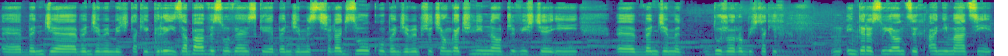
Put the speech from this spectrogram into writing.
e, będzie, będziemy mieć takie gry i zabawy słowiańskie, będziemy strzelać z łuku, będziemy przeciągać liny oczywiście i e, będziemy dużo robić takich mm, interesujących animacji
